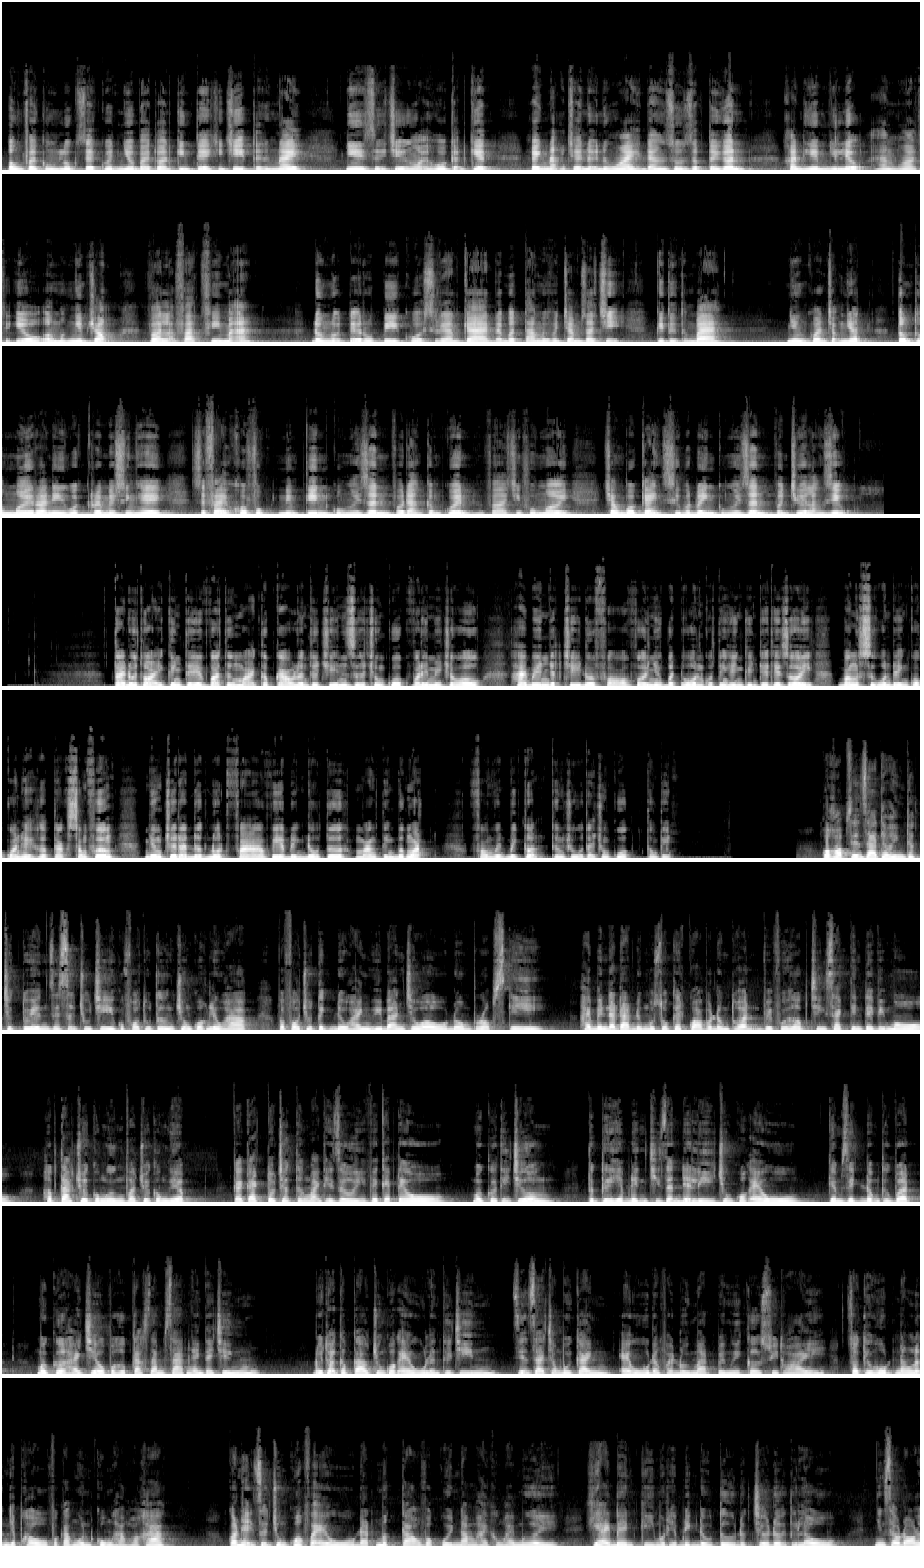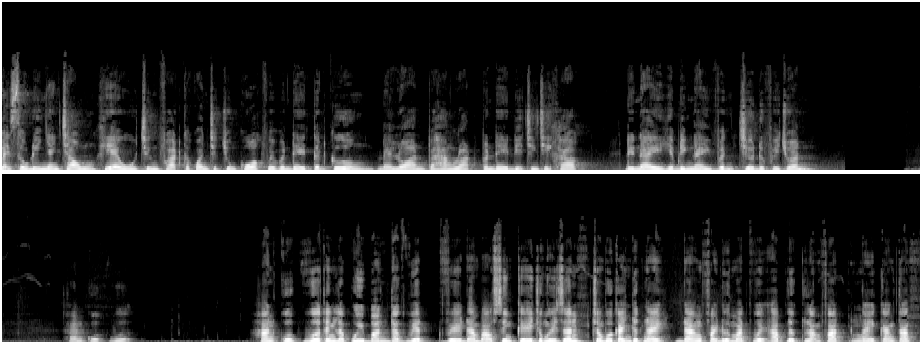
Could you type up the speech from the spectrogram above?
Ông phải cùng lúc giải quyết nhiều bài toán kinh tế chính trị tại nước này như dự trữ ngoại hối cạn kiệt, gánh nặng trả nợ nước ngoài đang dồn dập tới gần, khan hiếm nhiên liệu, hàng hóa thiết yếu ở mức nghiêm trọng và lạm phát phi mã. Đồng nội tệ rupee của Sri Lanka đã mất 80% giá trị kể từ tháng 3. Nhưng quan trọng nhất, Tổng thống mới Ranil Wickremesinghe sẽ phải khôi phục niềm tin của người dân vào đảng cầm quyền và chính phủ mới trong bối cảnh sự bất bình của người dân vẫn chưa lắng dịu. Tại đối thoại kinh tế và thương mại cấp cao lần thứ 9 giữa Trung Quốc và Liên minh châu Âu, hai bên nhất trí đối phó với những bất ổn của tình hình kinh tế thế giới bằng sự ổn định của quan hệ hợp tác song phương, nhưng chưa đạt được đột phá về hiệp định đầu tư mang tính bước ngoặt. Phóng viên Bích Thuận, thường trú tại Trung Quốc, thông tin. Cuộc họp diễn ra theo hình thức trực tuyến dưới sự chủ trì của Phó Thủ tướng Trung Quốc Liêu Hạc và Phó Chủ tịch điều hành Ủy ban châu Âu Dombrovsky. Hai bên đã đạt được một số kết quả và đồng thuận về phối hợp chính sách kinh tế vĩ mô, hợp tác chuỗi cung ứng và chuỗi công nghiệp, cải cách tổ chức thương mại thế giới WTO, mở cửa thị trường, thực thi hiệp định chỉ dẫn địa lý Trung Quốc EU, kiểm dịch động thực vật, mở cửa hai chiều và hợp tác giám sát ngành tài chính. Đối thoại cấp cao Trung Quốc EU lần thứ 9 diễn ra trong bối cảnh EU đang phải đối mặt với nguy cơ suy thoái do thiếu hụt năng lượng nhập khẩu và các nguồn cung hàng hóa khác. Quan hệ giữa Trung Quốc và EU đạt mức cao vào cuối năm 2020 khi hai bên ký một hiệp định đầu tư được chờ đợi từ lâu, nhưng sau đó lại xấu đi nhanh chóng khi EU trừng phạt các quan chức Trung Quốc về vấn đề Tân Cương, Đài Loan và hàng loạt vấn đề địa chính trị khác. Đến nay, hiệp định này vẫn chưa được phê chuẩn. Hàn Quốc vừa Hàn Quốc vừa thành lập Ủy ban đặc biệt về đảm bảo sinh kế cho người dân trong bối cảnh nước này đang phải đối mặt với áp lực lạm phát ngày càng tăng.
